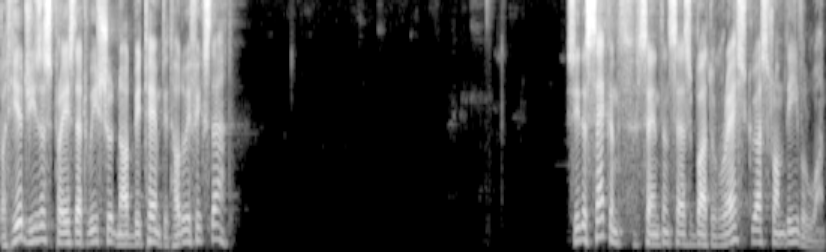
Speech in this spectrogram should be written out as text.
But here Jesus prays that we should not be tempted. How do we fix that? See, the second sentence says, But rescue us from the evil one.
